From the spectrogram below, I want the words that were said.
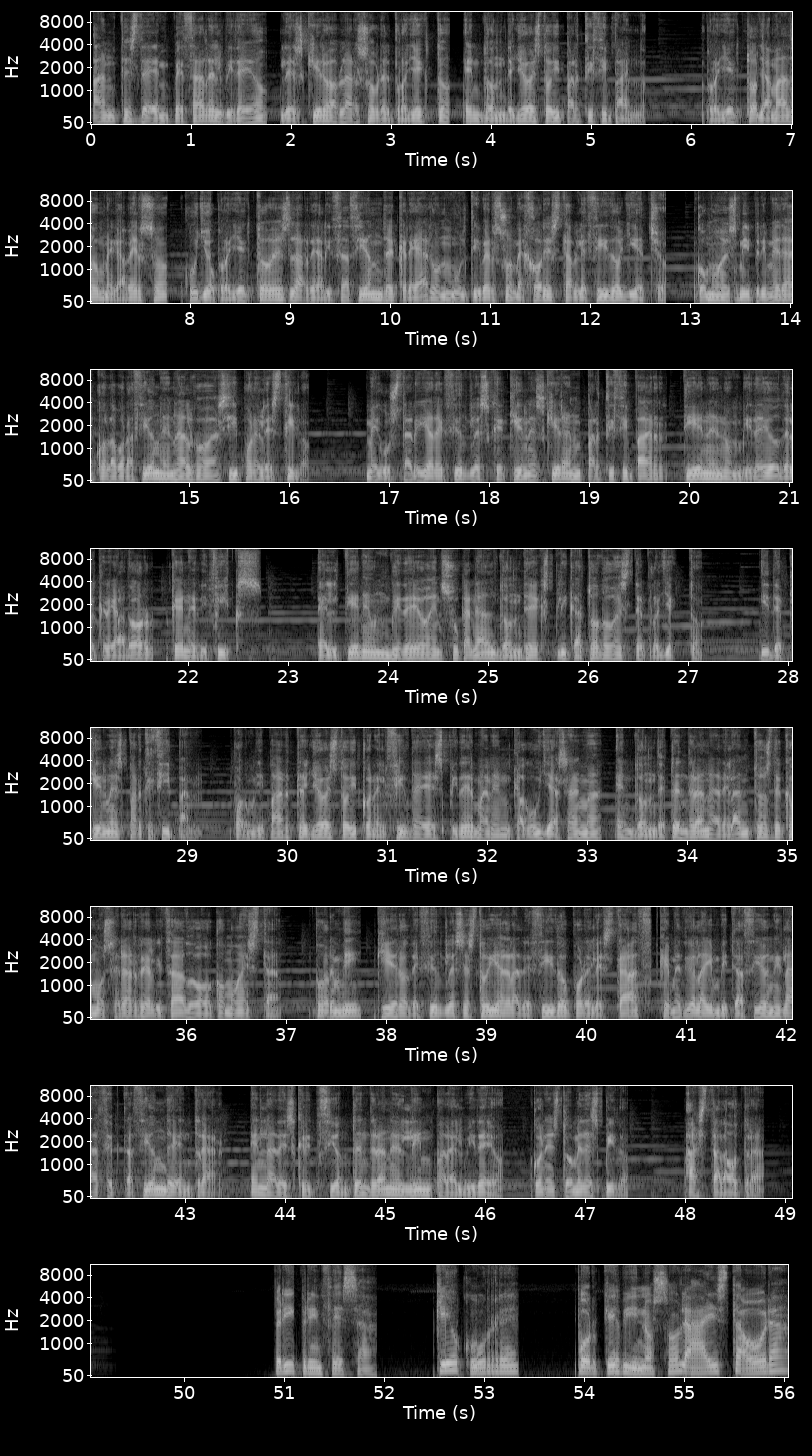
Antes de empezar el video, les quiero hablar sobre el proyecto, en donde yo estoy participando. Proyecto llamado Megaverso, cuyo proyecto es la realización de crear un multiverso mejor establecido y hecho. Como es mi primera colaboración en algo así por el estilo. Me gustaría decirles que quienes quieran participar, tienen un video del creador, Kennedy Fix. Él tiene un video en su canal donde explica todo este proyecto. Y de quienes participan. Por mi parte yo estoy con el feed de Spider-Man en Kaguya-sama, en donde tendrán adelantos de cómo será realizado o cómo está. Por mí, quiero decirles estoy agradecido por el staff que me dio la invitación y la aceptación de entrar. En la descripción tendrán el link para el video. Con esto me despido. Hasta la otra. Pri princesa. ¿Qué ocurre? ¿Por qué vino sola a esta hora?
